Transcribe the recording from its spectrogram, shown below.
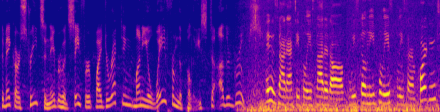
to make our streets and neighborhoods safer by directing money away from the police to other groups. It is not anti police, not at all. We still need police. Police are important.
